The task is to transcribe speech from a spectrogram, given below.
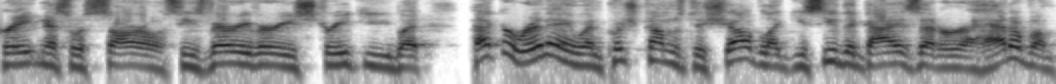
greatness with Saros. He's very, very streaky. But Pekka Rinne, when push comes to shove, like you see the guys that are ahead of him,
